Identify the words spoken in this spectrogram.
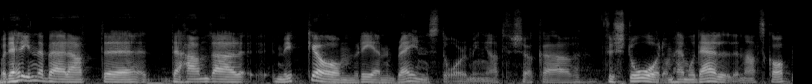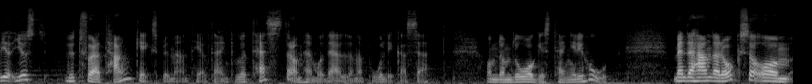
Och det här innebär att eh, det handlar mycket om ren brainstorming, att försöka förstå de här modellerna, att skapa, just utföra tankeexperiment helt enkelt och testa de här modellerna på olika sätt, om de logiskt hänger ihop. Men det handlar också om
